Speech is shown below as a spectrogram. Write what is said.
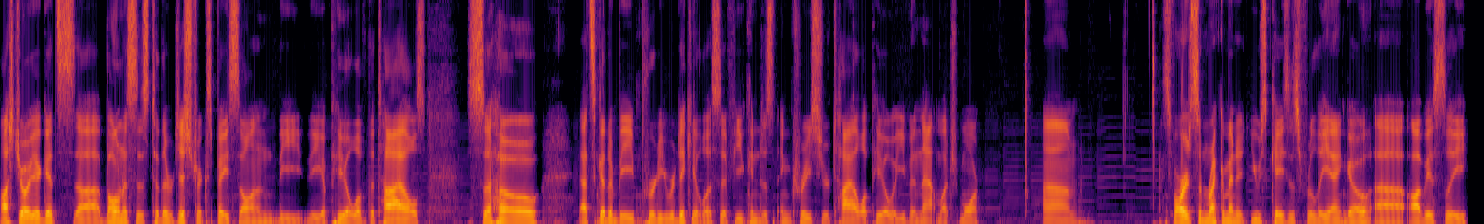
Australia gets uh, bonuses to their districts based on the the appeal of the tiles. So that's going to be pretty ridiculous if you can just increase your tile appeal even that much more. Um, as far as some recommended use cases for Liango, uh, obviously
